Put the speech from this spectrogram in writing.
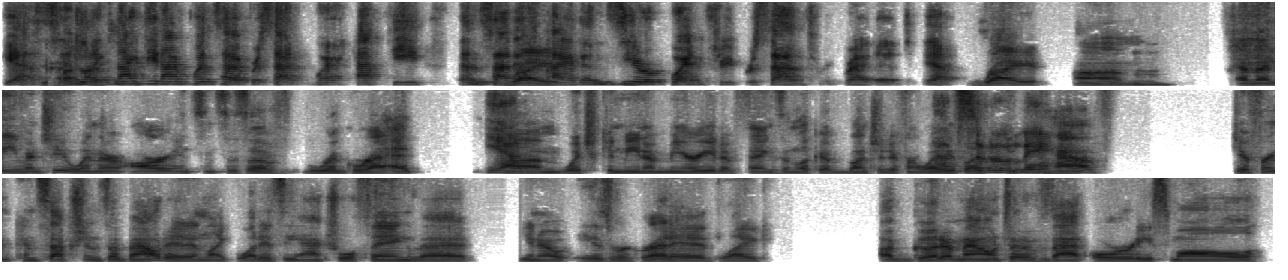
Yes, Yeah, and like 99.7% were happy and satisfied, and 0.3% regretted. Yeah. right. Um Mhm. and then even too, when there are instances of regret, Yeah. um, which can mean a myriad of things and look a bunch of different ways. Like Absolutely. people have different conceptions about it and like what is the actual thing that you know is regretted. Like a good amount of that already small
